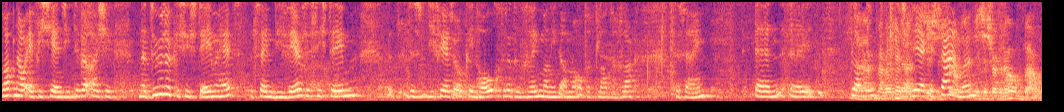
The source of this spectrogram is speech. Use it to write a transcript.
wat nou efficiëntie? Terwijl als je natuurlijke systemen hebt, dat zijn diverse systemen, dus divers ook in hoogte, dat hoeft helemaal niet allemaal op het platte vlak te zijn. En uh, planten ja, maar wat jij zegt, werken het samen. het is een soort roofbouw.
